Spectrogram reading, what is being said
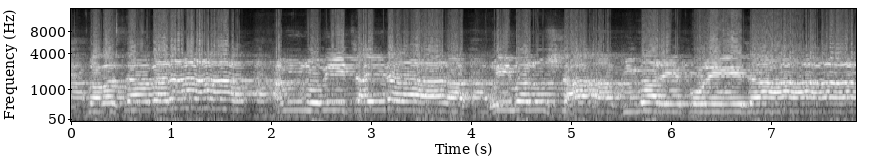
আমি নবী চাই না। ওই মানুষটা বিমারে পড়ে যায়।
